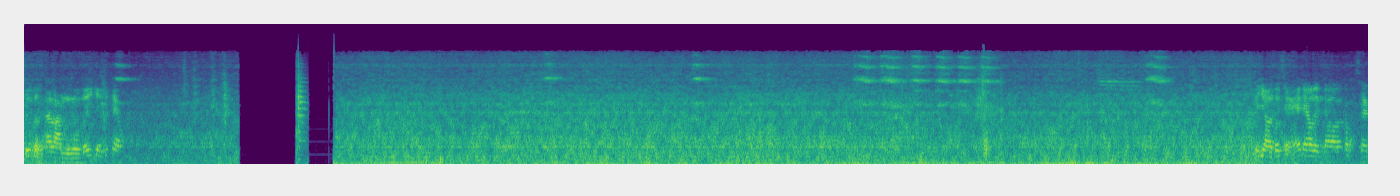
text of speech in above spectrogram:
tương tự ta làm với dây tiếp theo bây giờ tôi sẽ đeo lên cho các bạn xem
